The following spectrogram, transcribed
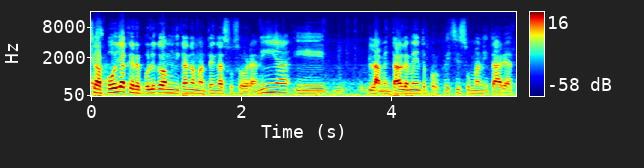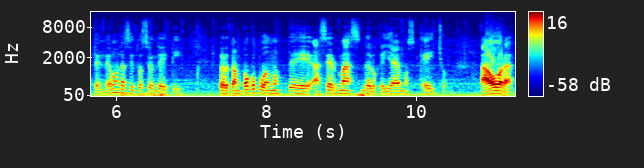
se apoya que República Dominicana mantenga su soberanía y lamentablemente por crisis humanitaria atendemos la situación de Haití, pero tampoco podemos eh, hacer más de lo que ya hemos hecho. Ahora,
